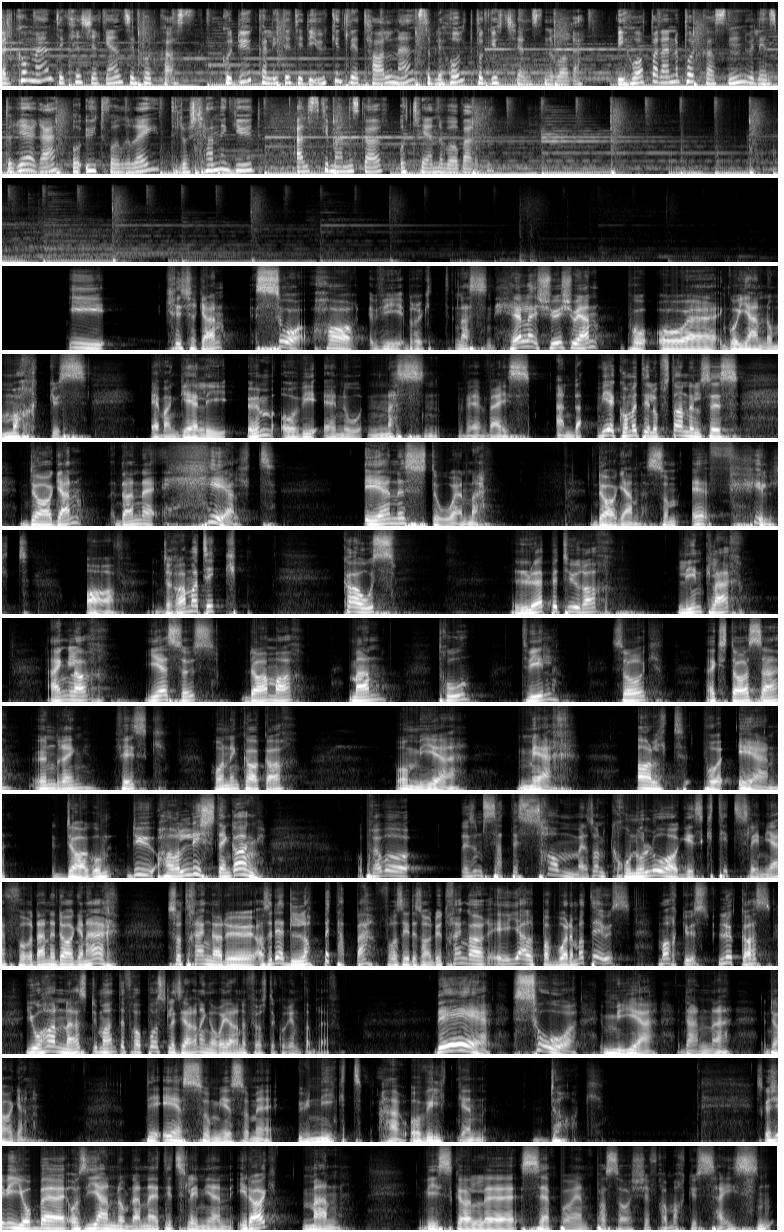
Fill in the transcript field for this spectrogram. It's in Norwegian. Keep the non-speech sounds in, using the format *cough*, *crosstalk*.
Velkommen til Kristkirken sin podkast, hvor du kan lytte til de ukentlige talene som blir holdt på gudstjenestene våre. Vi håper denne podkasten vil inspirere og utfordre deg til å kjenne Gud, elske mennesker og tjene vår verden. I Kristkirken så har vi brukt nesten hele 2021 på å eh, gå gjennom Markus evangelium, og vi er nå nesten ved veis ende. Vi er kommet til oppstandelsesdagen, denne helt enestående dagen som er fylt av dramatikk, kaos, løpeturer, linklær, engler, Jesus, damer, menn, tro, tvil, sorg, ekstase, undring, fisk, honningkaker og mye mer. Alt på én dag. Om du har lyst en gang å prøve å liksom sette sammen en sånn kronologisk tidslinje for denne dagen her, så trenger du Altså, det er et lappeteppe, for å si det sånn. Du trenger hjelp av både Matteus, Markus, Lukas, Johannes Du må hente fra Apostelets gjerninger og gjerne første Korinterbrev. Det er så mye denne dagen. Det er så mye som er unikt her. Og hvilken dag! Skal ikke vi jobbe oss gjennom denne tidslinjen i dag, men vi skal eh, se på en passasje fra Markus 16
